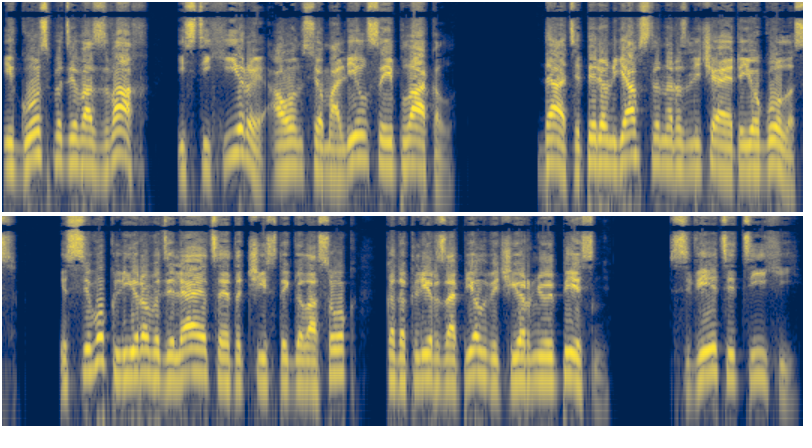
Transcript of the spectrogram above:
и Господи воззвах, и стихиры, а он все молился и плакал. Да, теперь он явственно различает ее голос. Из всего клира выделяется этот чистый голосок, когда клир запел вечернюю песнь. В свете тихий,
